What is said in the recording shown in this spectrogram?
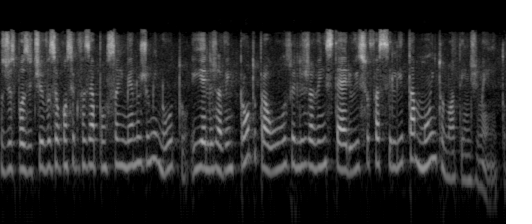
os dispositivos eu consigo fazer a punção em menos de um minuto e ele já vem pronto para uso, ele já vem estéreo. Isso facilita muito no atendimento.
